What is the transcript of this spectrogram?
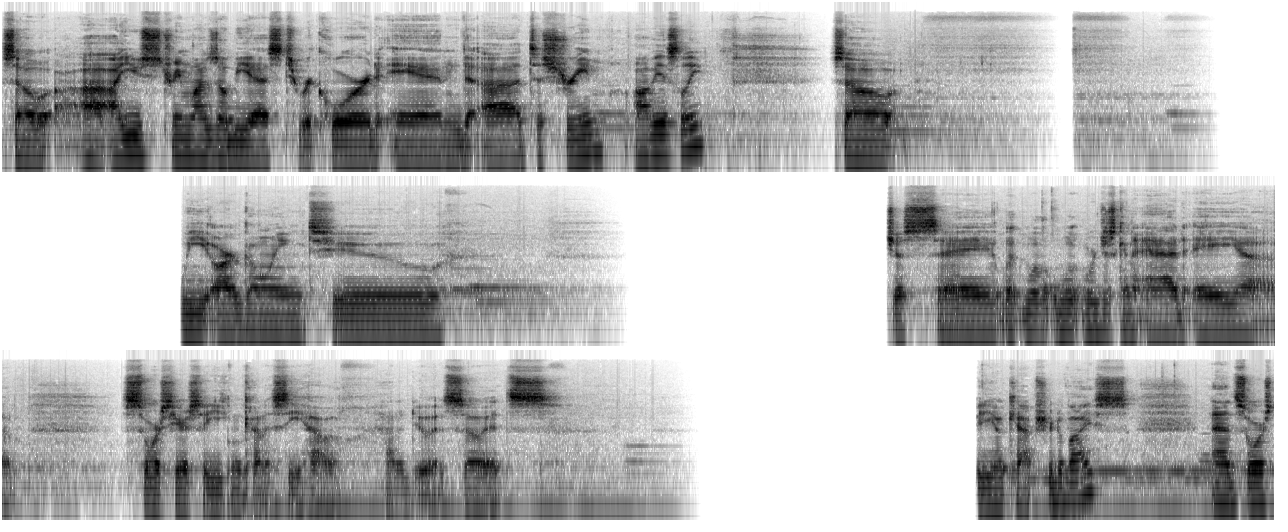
So uh, I use Streamlabs OBS to record and uh, to stream, obviously. So we are going to just say we're just going to add a uh, source here so you can kind of see how how to do it. So it's video capture device add source,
